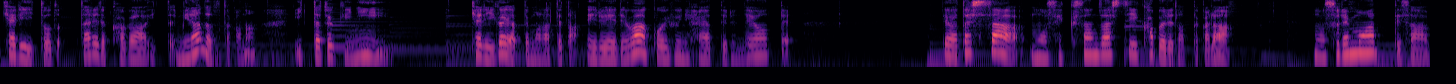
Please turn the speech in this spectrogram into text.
キャリーと誰だかが行ったミランダだったかな？行った時にキャリーがやってもらってた。LA ではこういう風に流行ってるんだよって。で私さもうセックスザ・シティかぶれだったからもうそれもあってさ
